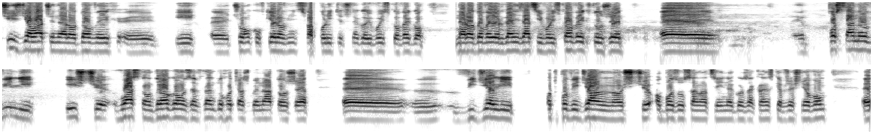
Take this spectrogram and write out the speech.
Ci z działaczy narodowych i członków kierownictwa politycznego i wojskowego Narodowej Organizacji Wojskowej, którzy postanowili iść własną drogą ze względu chociażby na to, że e, widzieli odpowiedzialność obozu sanacyjnego za klęskę wrześniową. E,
